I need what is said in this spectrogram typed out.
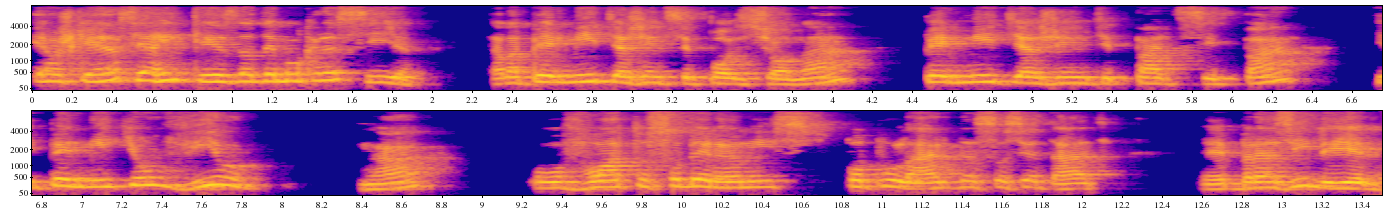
Eu acho que essa é a riqueza da democracia. Ela permite a gente se posicionar, permite a gente participar e permite ouvir né, o voto soberano popular da sociedade eh, brasileira.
